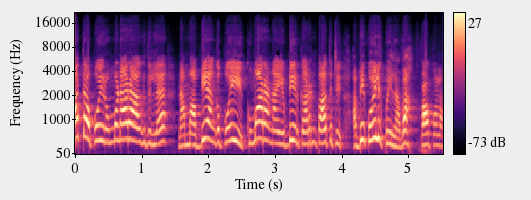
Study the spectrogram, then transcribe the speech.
ஆத்தா போய் ரொம்ப நேரம் ஆகுதுல்ல. நம்ம அப்படியே அங்க போய் குமார் அண்ணா எப்படி இருக்காருன்னு பார்த்துட்டு அப்படியே கோயிலுக்கு போயிடலாம். வா. பாப்பலாம்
